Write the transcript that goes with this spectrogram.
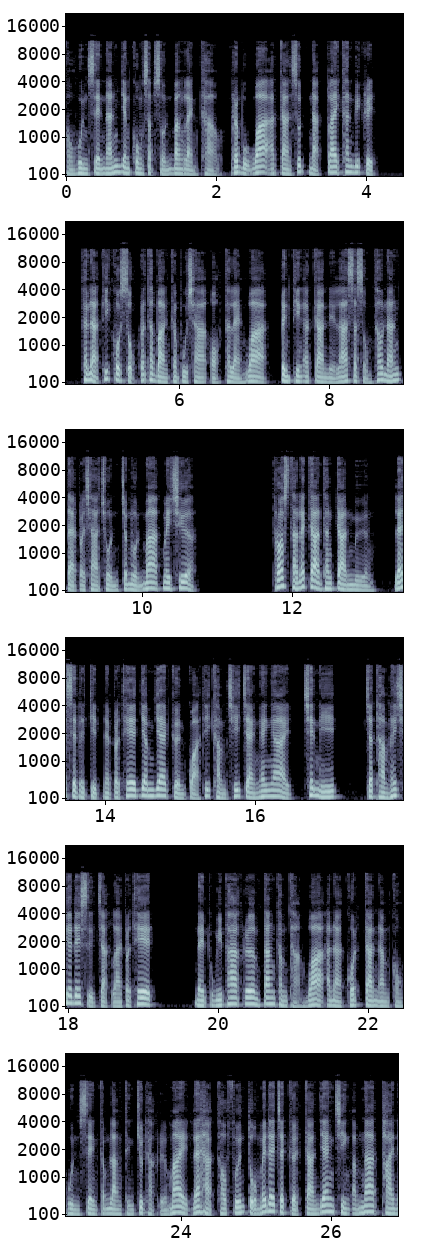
ของฮุนเซนนั้นยังคงสับสนบางแหล่งข่าว ระบุว่าอาการสุดหนักใกล้ขั้นวิกฤต ขณะที่โฆษกรัฐบาลกัมพูชาออกแถลงว่าเป็นเพียงอาการเหนื่อยล้าสะสมเท่านั้น แต่ประชาชนจำนวนมากไม่เชื่อ เพราะสถานการณ์ทางการเมือง และเศรษฐกิจในประเทศย่ำแย่เกินกว่าที่คำชี้แจงง่าย ๆ เช่นนี้ จะทำให้เชื่อได้สื่อจากหลายประเทศ ในภูมิภาคเริ่มตั้งคำถามว่าอนาคตการนำของฮุนเซนกำลังถึงจุดหักหรือไม่ และหากเขาฟื้นตัวไม่ได้จะเกิดการแย่งชิงอำนาจภายใน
